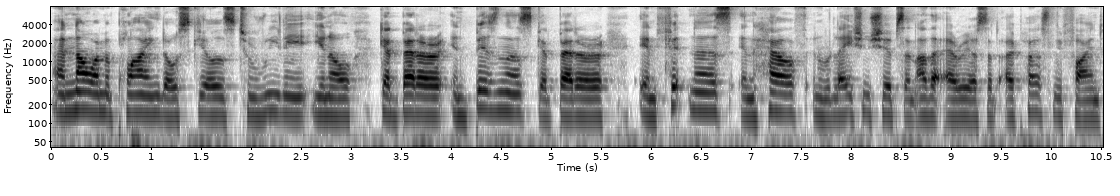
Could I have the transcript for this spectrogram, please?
And now I'm applying those skills to really, you know, get better in business, get better in fitness, in health, in relationships, and other areas that I personally find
